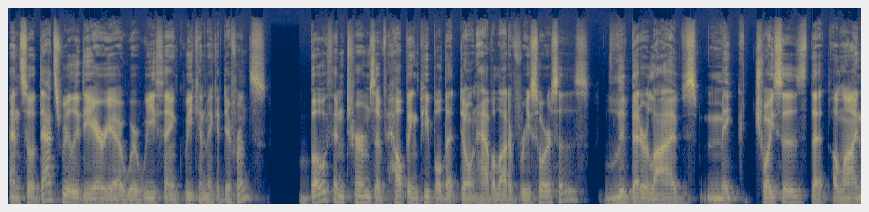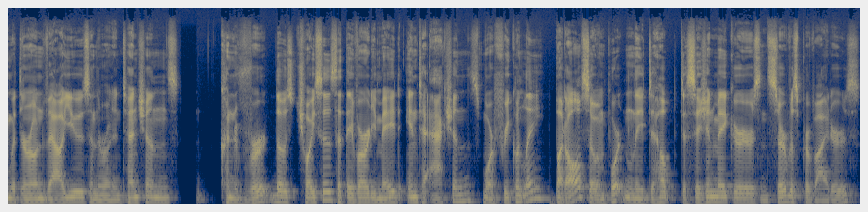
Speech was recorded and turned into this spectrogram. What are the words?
And so that's really the area where we think we can make a difference, both in terms of helping people that don't have a lot of resources live better lives, make choices that align with their own values and their own intentions, convert those choices that they've already made into actions more frequently, but also importantly, to help decision makers and service providers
